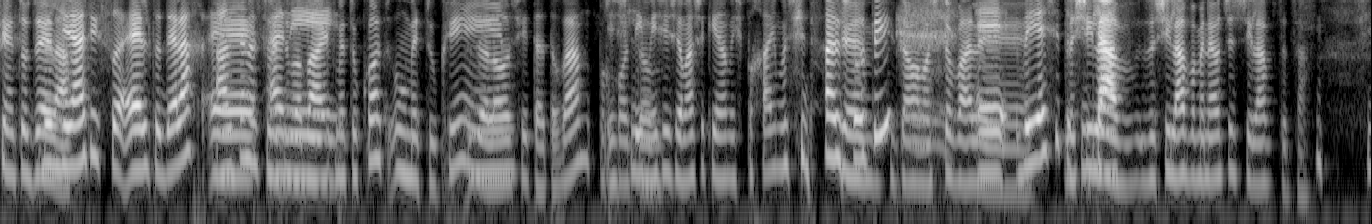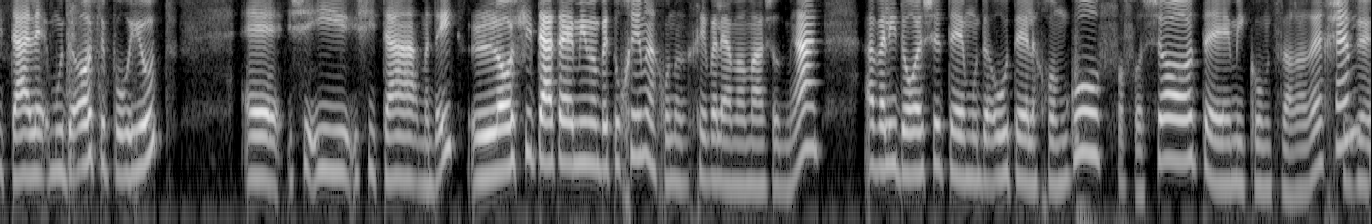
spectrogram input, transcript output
כן, תודה לך. במדינת ישראל, תודה לך. אל אה, תנסו את זה בבית, מתוקות ומתוקים. זו לא שיטה טובה. יש לי טוב. מישהי שממש הקימה משפחה עם השיטה כן, הזאתי. שיטה ממש טובה ל... ויש את השיטה- לשילב, זה שילב, המניות של שילב פצצה. שיטה למודעות לפוריות, שהיא שיטה מדעית, לא שיטת הימים הבטוחים, אנחנו נרחיב עליה ממש עוד מעט, אבל היא דורשת אה, מודעות אה, לחום גוף, הפרשות, אה, מיקום צוואר הרחם. שזה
